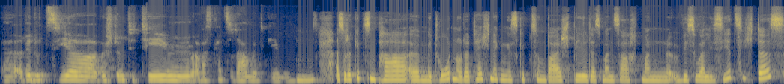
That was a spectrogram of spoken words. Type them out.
äh, reduziere bestimmte Themen.“ Was kannst du da mitgeben? Mhm. Also, da gibt's 'n paar, äh, Methoden oder Techniken. Es gibt zum Beispiel, dass man sagt, man visualisiert sich das.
